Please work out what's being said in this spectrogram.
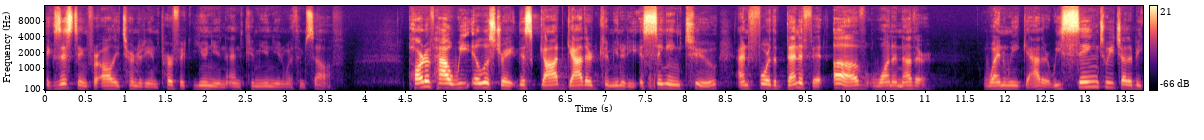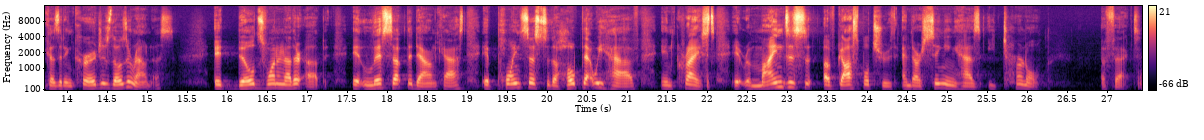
existing for all eternity in perfect union and communion with Himself. Part of how we illustrate this God gathered community is singing to and for the benefit of one another when we gather. We sing to each other because it encourages those around us. It builds one another up. It lifts up the downcast. It points us to the hope that we have in Christ. It reminds us of gospel truth, and our singing has eternal effect.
